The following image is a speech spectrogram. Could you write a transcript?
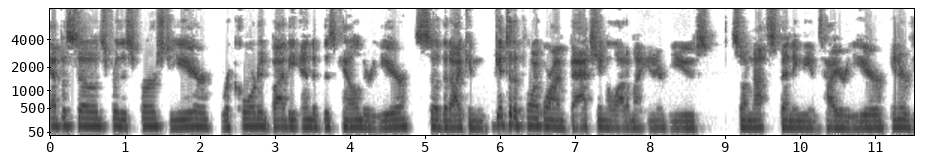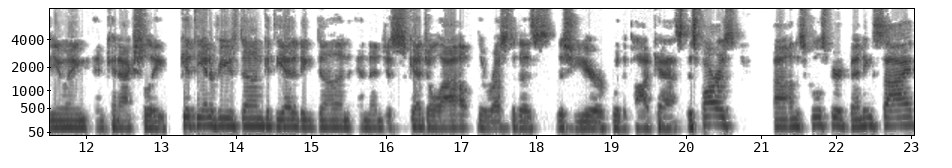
episodes for this first year recorded by the end of this calendar year so that I can get to the point where I'm batching a lot of my interviews. So I'm not spending the entire year interviewing and can actually get the interviews done, get the editing done, and then just schedule out the rest of this this year with the podcast. As far as uh, on the school spirit vending side,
